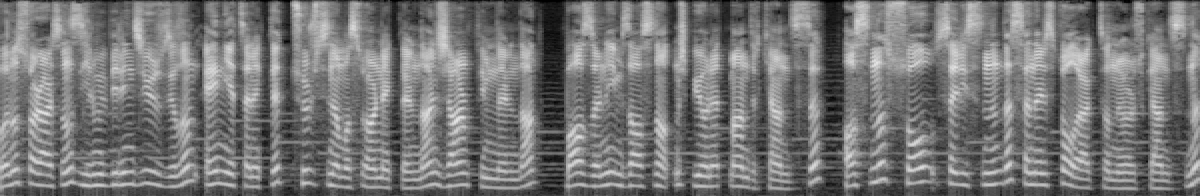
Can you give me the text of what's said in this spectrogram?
Bana sorarsanız 21. yüzyılın en yetenekli tür sineması örneklerinden, jarm filmlerinden bazılarını imzasını atmış bir yönetmendir kendisi. Aslında Soul serisinin de senaristi olarak tanıyoruz kendisini.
